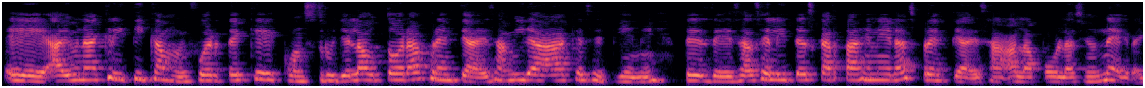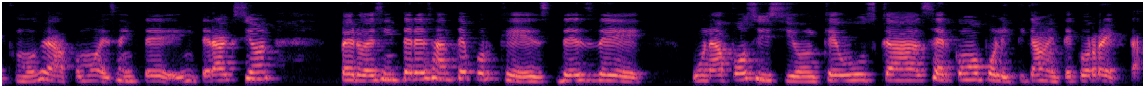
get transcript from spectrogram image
eh, hay una crítica muy fuerte que construye la autora frente a esa mirada que se tiene desde esas élites cartageneras frente a, esa, a la población negra y cómo se da como esa interacción, pero es interesante porque es desde una posición que busca ser como políticamente correcta,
